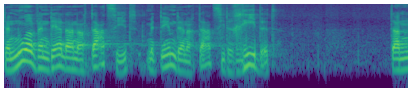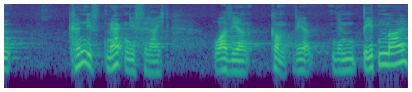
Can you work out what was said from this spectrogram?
denn nur wenn der da nach da zieht, mit dem, der nach da zieht, redet, dann können die, merken die vielleicht, oh, wir, komm, wir, wir beten mal,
